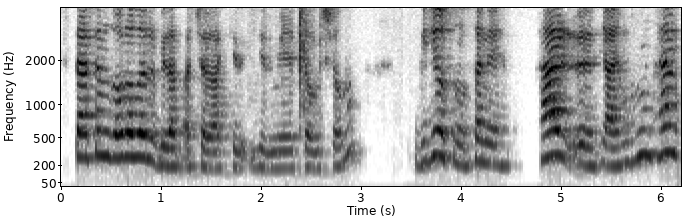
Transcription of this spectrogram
İsterseniz oraları biraz açarak gir, girmeye çalışalım. Biliyorsunuz hani her e, yani bunun hem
